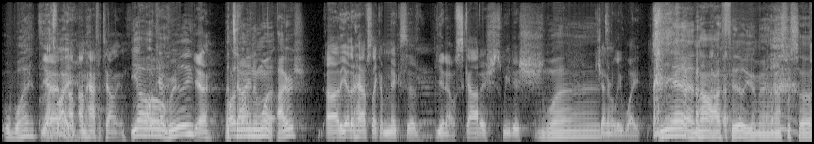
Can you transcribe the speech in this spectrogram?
What? Yeah, fire. I'm, I'm half Italian. Yo, Okay. really? Yeah. that's Italian fine. and what? Irish? Uh, the other half's like a mix of you know Scottish, Swedish, What? generally white. yeah, no, I feel you, man. That's what's up.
